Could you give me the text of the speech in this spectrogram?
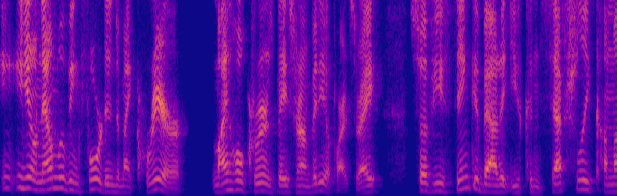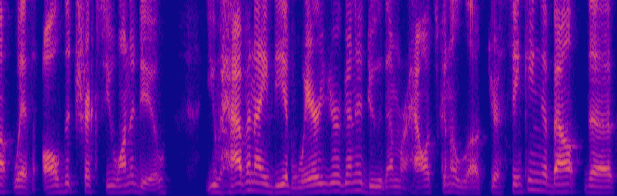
you know, now moving forward into my career, my whole career is based around video parts, right? So if you think about it, you conceptually come up with all the tricks you want to do you have an idea of where you're going to do them or how it's going to look. You're thinking about the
